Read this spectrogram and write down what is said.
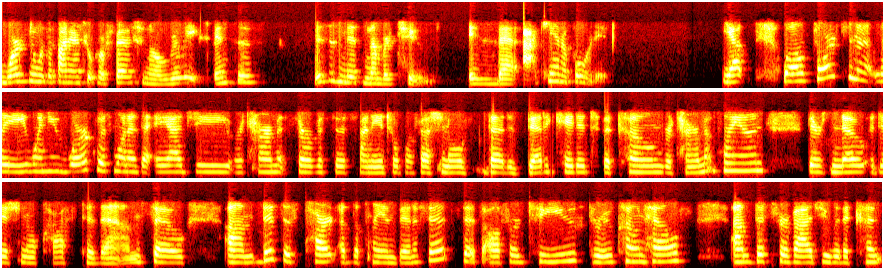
working with a financial professional really expensive? This is myth number two, is that I can't afford it. Yep. Well, fortunately, when you work with one of the AIG Retirement Services financial professionals that is dedicated to the CONE retirement plan, there's no additional cost to them. So um, this is part of the plan benefits that's offered to you through Cone Health. Um, this provides you with con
